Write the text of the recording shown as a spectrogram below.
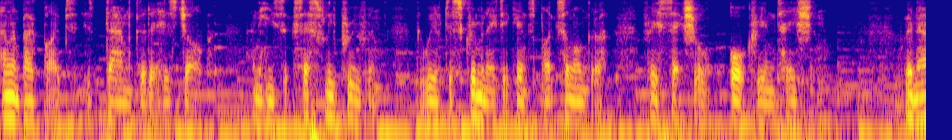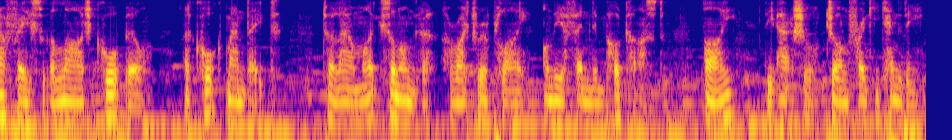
Alan Bagpipes is damn good at his job, and he's successfully proven that we have discriminated against Mike Salonga for his sexual orientation. We're now faced with a large court bill and a court mandate to allow Mike Salonga a right to reply on the offending podcast. I, the actual John Frankie Kennedy,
